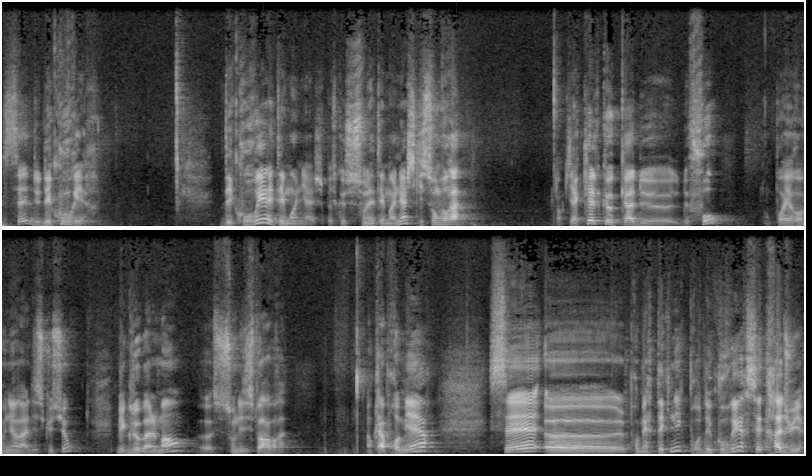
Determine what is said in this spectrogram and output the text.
c'est de découvrir. Découvrir les témoignages, parce que ce sont les témoignages qui sont vrais. Donc il y a quelques cas de, faux, on pourrait y revenir dans la discussion, mais globalement, euh, ce sont des histoires vraies. Donc la première, c'est euh, première technique pour découvrir, c'est traduire.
